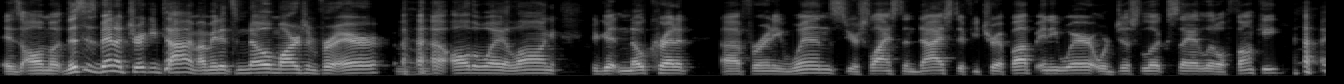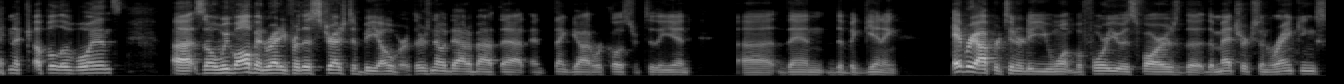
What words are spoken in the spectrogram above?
is almost this has been a tricky time. I mean, it's no margin for error mm-hmm. all the way along. You're getting no credit uh, for any wins. You're sliced and diced if you trip up anywhere or just look, say, a little funky in a couple of wins. Uh, so we've all been ready for this stretch to be over. There's no doubt about that. And thank God we're closer to the end uh, than the beginning. Every opportunity you want before you, as far as the the metrics and rankings,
